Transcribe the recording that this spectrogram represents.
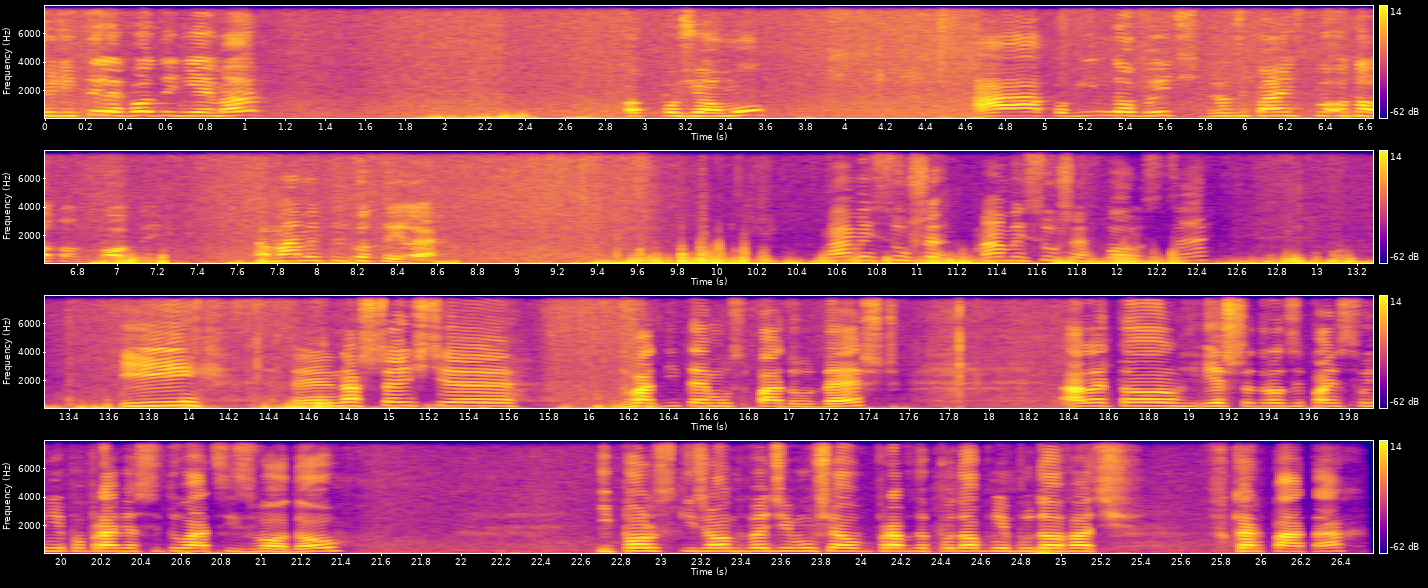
Czyli tyle wody nie ma od poziomu, a powinno być, drodzy Państwo, od dotąd wody. A mamy tylko tyle. Mamy suszę, mamy suszę w Polsce i y, na szczęście dwa dni temu spadł deszcz, ale to jeszcze, drodzy Państwo, nie poprawia sytuacji z wodą i polski rząd będzie musiał prawdopodobnie budować w Karpatach,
